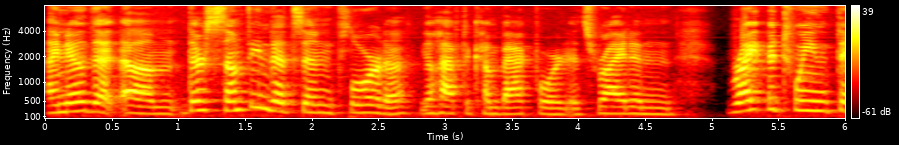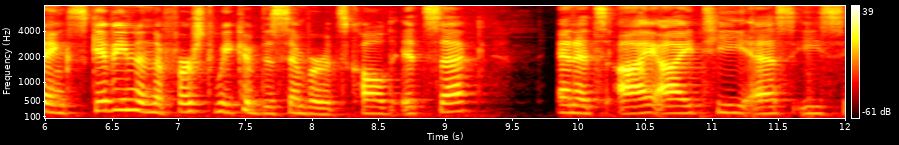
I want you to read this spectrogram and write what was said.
I know that um, there's something that's in florida. You'll have to come back for it. It's right in right between thanksgiving and the first week of december. It's called ITSEC and it's IITSEC,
